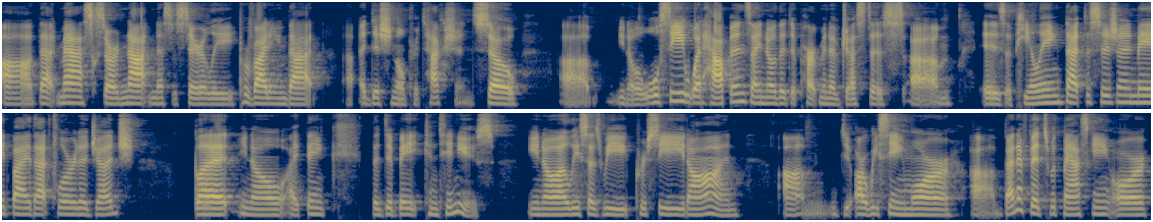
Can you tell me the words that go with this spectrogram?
uh, that masks are not necessarily providing that uh, additional protection. So, uh, you know, we'll see what happens. I know the Department of Justice um, is appealing that decision made by that Florida judge, but you know, I think the debate continues. You know, at least as we proceed on, um, do, are we seeing more uh, benefits with masking, or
